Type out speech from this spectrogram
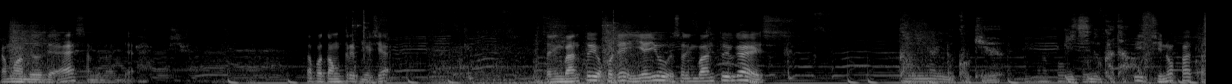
Kamu ambil DS, ambil aja. Kita potong creep guys ya. Saling bantu yuk kode. Iya yuk, saling bantu yuk guys. Ichi no kata.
